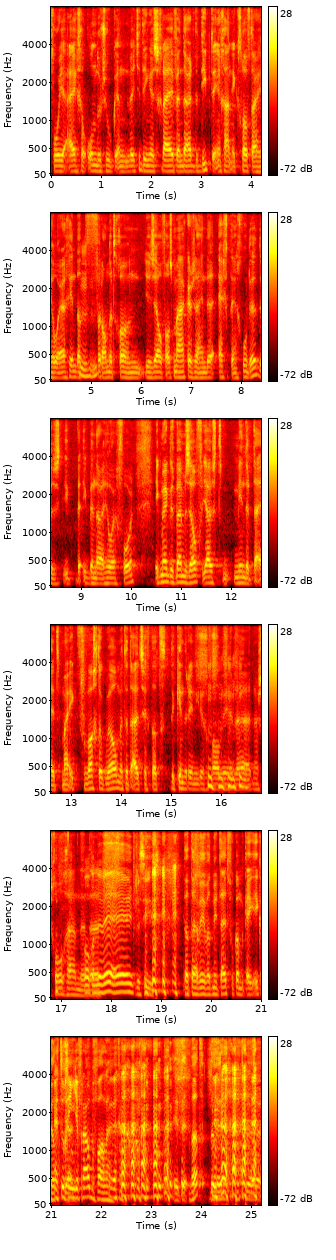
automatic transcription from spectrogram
voor je eigen onderzoek... en weet je, dingen schrijven en daar de diepte in gaan. Ik geloof daar heel erg in. Dat verandert gewoon jezelf als maker zijnde echt ten goede. Dus ik, ben- ik ben daar heel erg voor. Ik merk dus bij mezelf juist minder tijd. Maar ik verwacht ook wel met het uitzicht dat de kinderen in ieder geval weer eh, naar school gaan. En, Volgende eh, week. Precies. dat daar weer wat meer tijd voor kwam. Kijk, ik had, En toen ja, ging je vrouw bevallen. het- Wat? Dat weet ik niet. eh,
